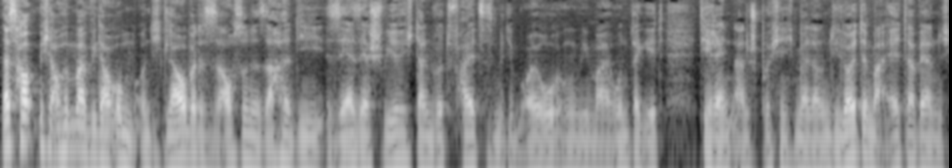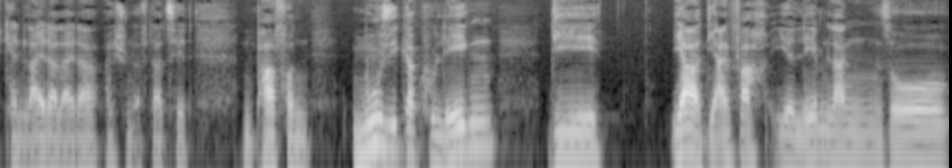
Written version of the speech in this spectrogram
das haut mich auch immer wieder um. Und ich glaube, das ist auch so eine Sache, die sehr, sehr schwierig dann wird, falls es mit dem Euro irgendwie mal runtergeht, die Rentenansprüche nicht mehr dann. Und die Leute immer älter werden. Ich kenne leider, leider, habe ich schon öfter erzählt, ein paar von Musikerkollegen, die, ja, die einfach ihr Leben lang so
